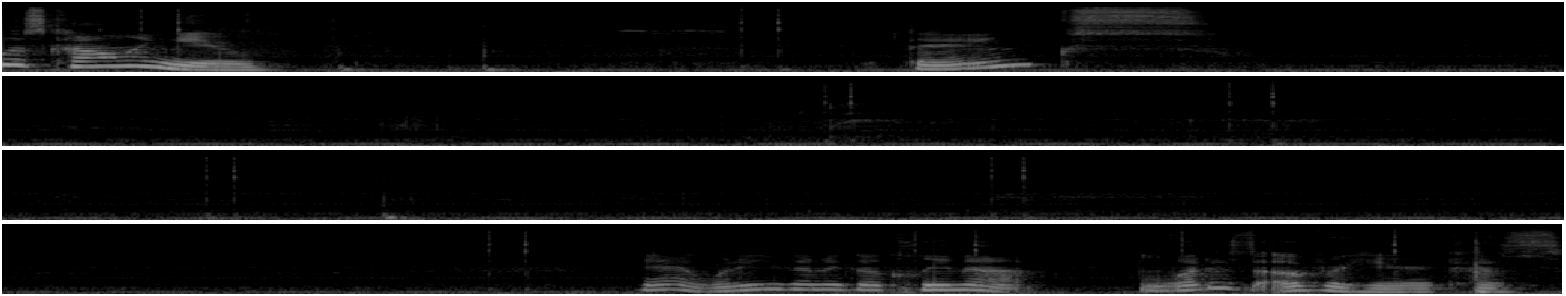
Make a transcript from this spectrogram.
Who was calling you? Thanks. Yeah, what are you going to go clean up? What is over here? Because,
